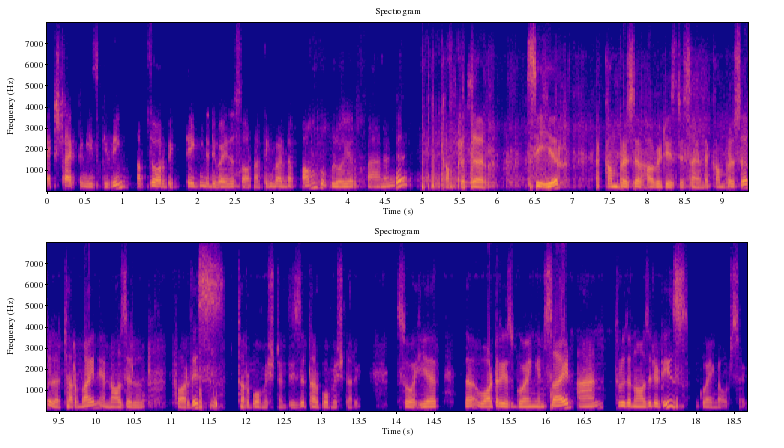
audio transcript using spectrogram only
extracting is giving, absorbing, taking the devices or nothing but the pump, blower, fan, and the compressor. See here, the compressor, how it is designed. The compressor, the turbine, and nozzle for this turbo machinery. This is a turbo machinery. So here, the water is going inside, and through the nozzle, it is going outside.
